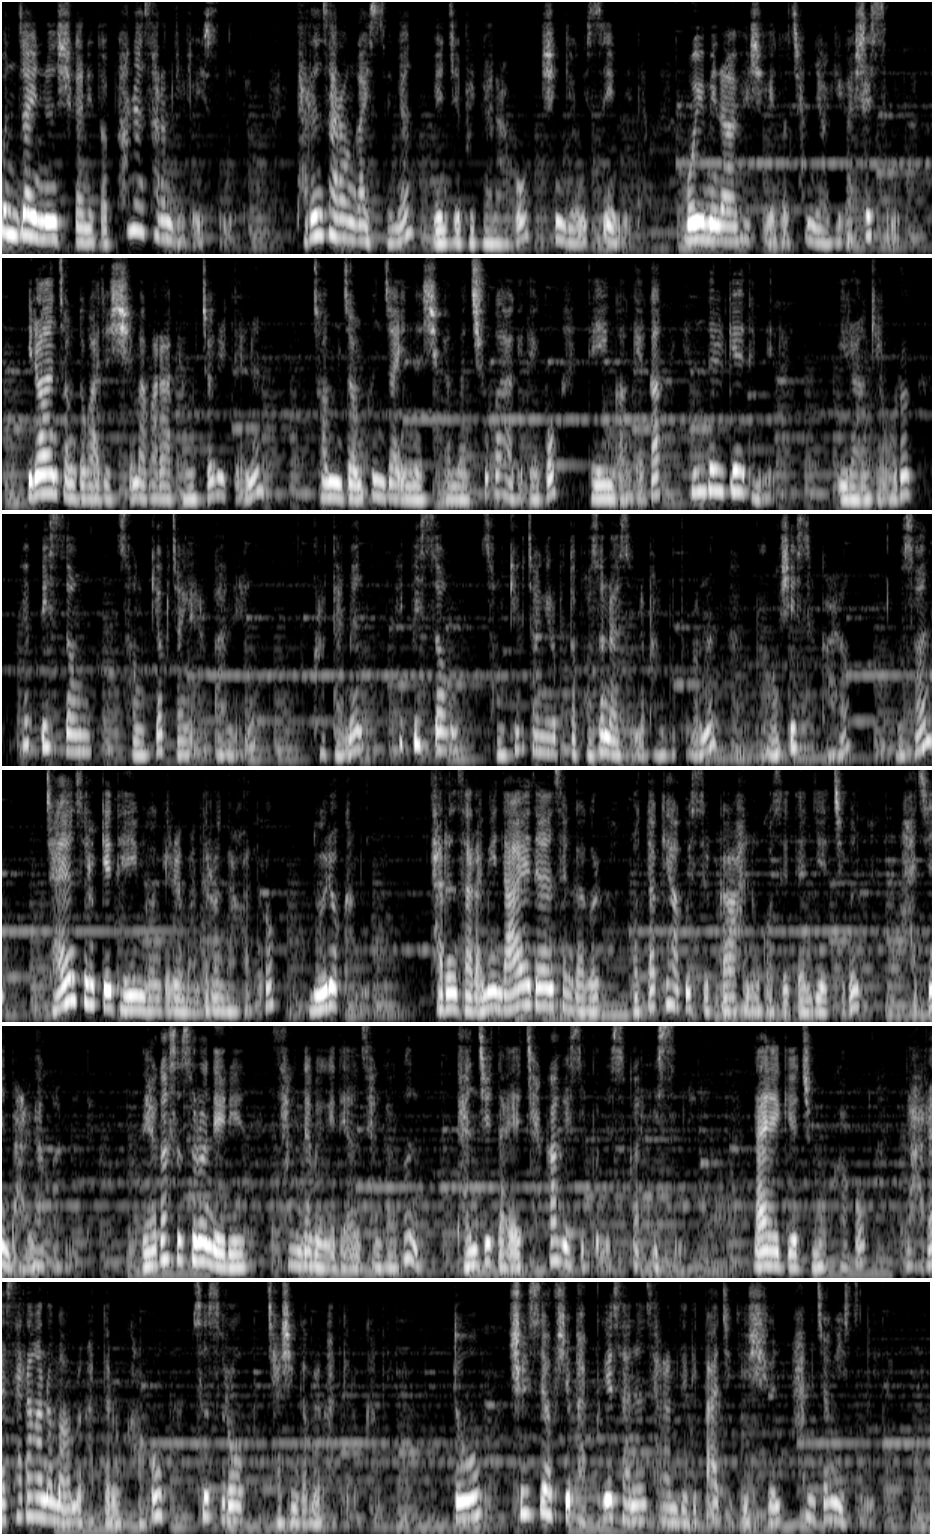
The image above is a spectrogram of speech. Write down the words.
혼자 있는 시간이 더 편한 사람들도 있습니다. 다른 사람과 있으면 왠지 불편하고 신경이 쓰입니다. 모임이나 회식에도 참여하기가 싫습니다. 이러한 정도가 아주 심하거나 병적일 때는 점점 혼자 있는 시간만 추구하게 되고 대인관계가 힘들게 됩니다. 이러한 경우를 회피성 성격장애라고 하네요. 그렇다면 회피성 성격장애로부터 벗어날 수 있는 방법으로는 무엇이 있을까요? 우선 자연스럽게 대인관계를 만들어 나가도록 노력합니다. 다른 사람이 나에 대한 생각을 어떻게 하고 있을까 하는 것에 대한 예측은 하지 말라고 합니다. 내가 스스로 내린 상대방에 대한 생각은 단지 나의 착각일 뿐일 수가 있습니다. 나에게 주목하고 나를 사랑하는 마음을 갖도록 하고 스스로 자신감을 갖도록 합니다. 또 쉴 새 없이 바쁘게 사는 사람들이 빠지기 쉬운 함정이 있습니다.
